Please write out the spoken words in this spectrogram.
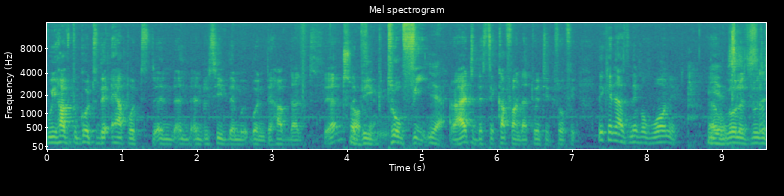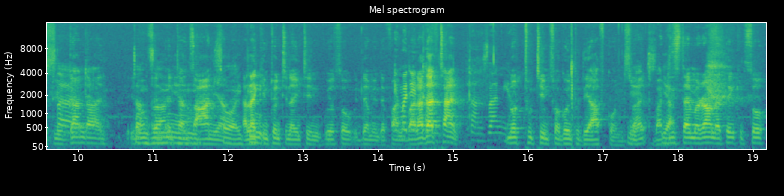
we have to go to the airport and, and, and receive them when they have that, yeah, Trophy. the big trophy, Yeah. right? The CECAFA under 20 trophy. The Kenya has never won it. Uh, Yes. we always lose So it to. Uganda and, you know, and- and Tanzania. Tanzania. So I like in 2019, we also with them in the final. But at that time, Tanzania. not two teams were going to the AFCONs, right? But yeah. this time around, I think it's so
